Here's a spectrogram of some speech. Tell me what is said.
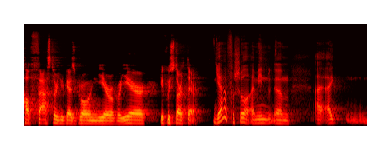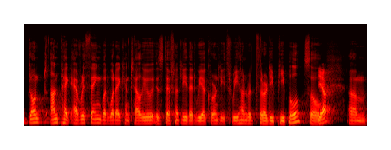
How fast are you guys growing year over year? If we start there. Yeah, for sure. I mean, um, I, I, don't unpack everything, but what I can tell you is definitely that we are currently 330 people. So, yeah. Um,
